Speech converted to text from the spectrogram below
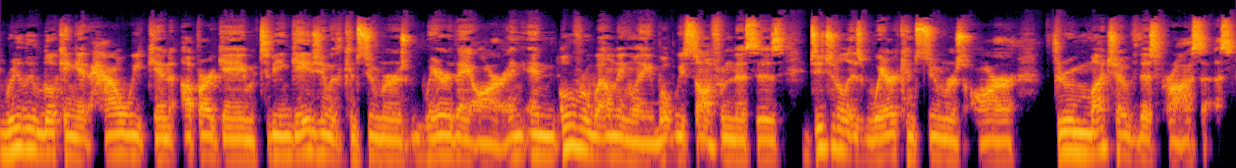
really looking at how we can up our game to be engaging with consumers where they are. And and overwhelmingly what we saw from this is digital is where consumers are through much of this process.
